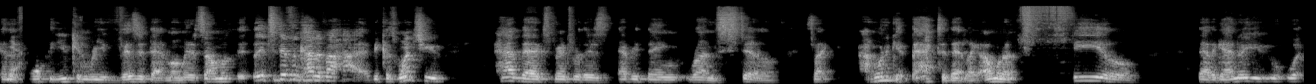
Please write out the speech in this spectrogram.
and yeah. the fact that you can revisit that moment it's almost it's a different kind of a high because once you have that experience where there's everything runs still it's like i want to get back to that like i want to feel that again. I know you what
